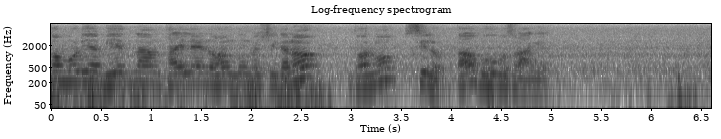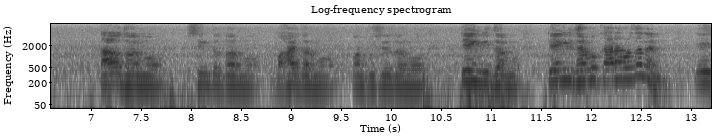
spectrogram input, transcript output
Cambodia, Vietnam, Thailand, Hong সেখানেও ধর্ম ছিল, তাও বহু বছর আগে। তাও ধর্ম সিন্ত ধর্ম, বাহাই ধর্ম, কনফুসিয়াস ধর্ম, টেংরি ধর্ম। টেংরি ধর্ম কারা আবার জানেন? এই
